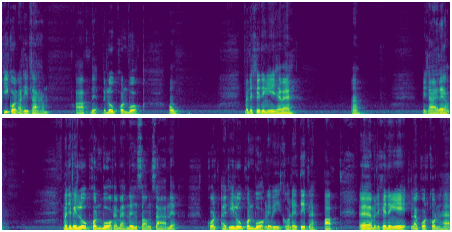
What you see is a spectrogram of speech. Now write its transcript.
พี่กดอันที่สามปั๊บเนี่ยเป็นรูปคนบวกโอ้มันจะขึ้นอย่างนี้ใช่ไหมอะไม่ใช่แล้ว มันจะเป็นรูปคนบวกเห็นไหมหนึ่งสองสามเนี่ย กดไอ้ที่รูปคนบวกเนี่ยพี่กดให้ติดนะปั๊บเออ มันจะขึ้นอย่างนี้ แล้วกดค้นหา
